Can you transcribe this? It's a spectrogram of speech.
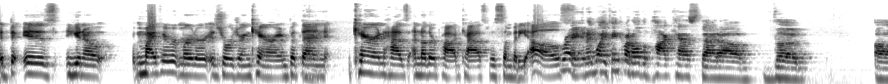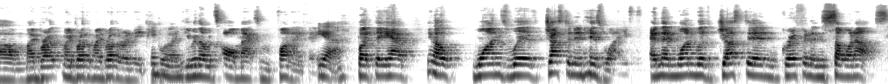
uh, it is you know my favorite murder is Georgia and Karen, but then Karen has another podcast with somebody else, right. And I, I think about all the podcasts that um, the um, my brother, my brother, my brother, and me people are in, even though it's all maximum fun. I think. Mm-hmm. Yeah. but they have you know ones with Justin and his wife, and then one with Justin Griffin and someone else.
